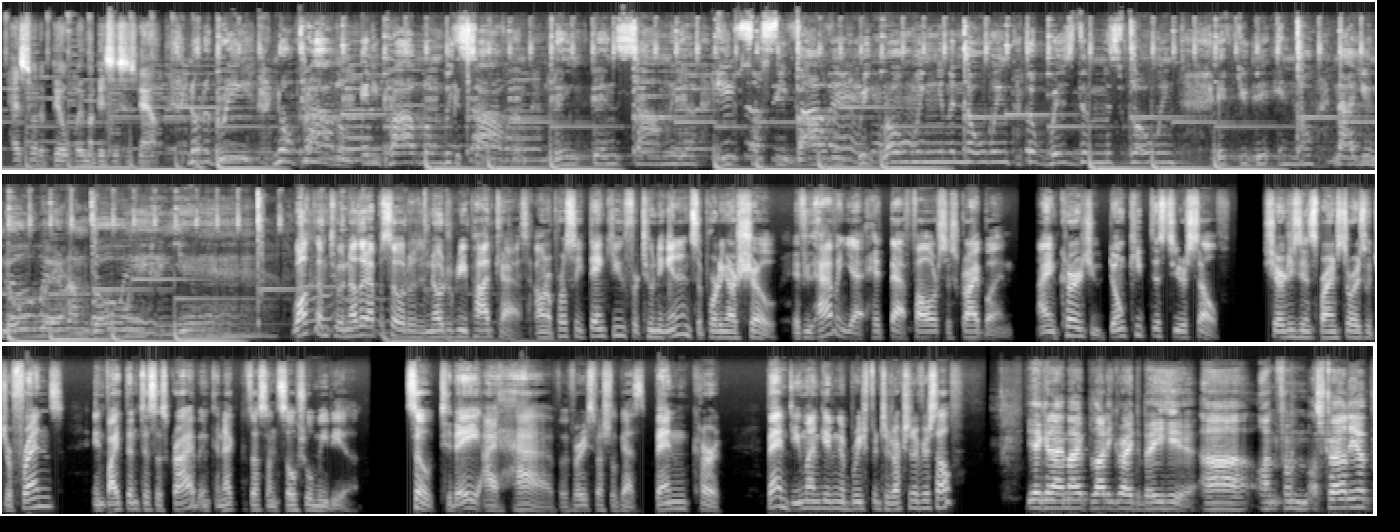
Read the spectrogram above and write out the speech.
has sort of built where my business is now. No degree, no problem. Any problem, we can solve them. Insomnia keeps us evolving. We growing in the knowing, the wisdom is flowing. If you didn't know, now you know where I'm going. Yeah. Welcome to another episode of the No Degree Podcast. I want to personally thank you for tuning in and supporting our show. If you haven't yet, hit that follow or subscribe button. I encourage you, don't keep this to yourself. Share these inspiring stories with your friends, invite them to subscribe, and connect with us on social media. So today I have a very special guest, Ben Kirk. Ben, do you mind giving a brief introduction of yourself? Yeah, g'day, mate. Bloody great to be here. Uh, I'm from Australia.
